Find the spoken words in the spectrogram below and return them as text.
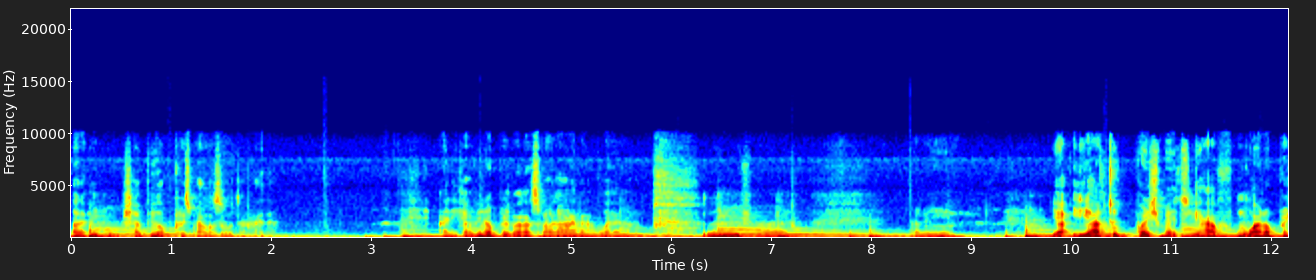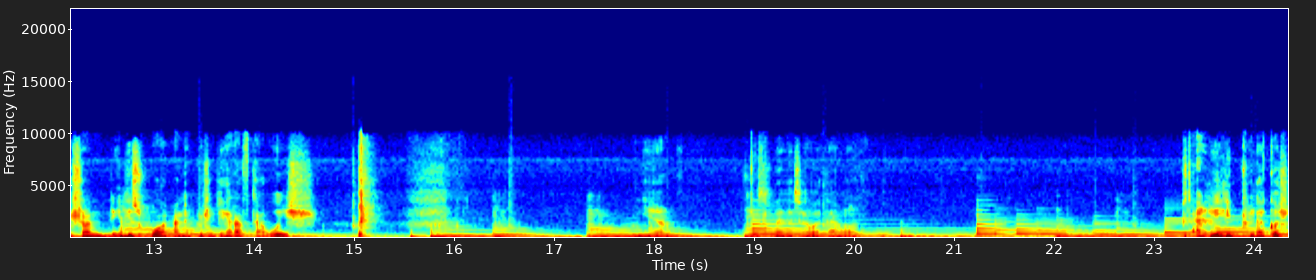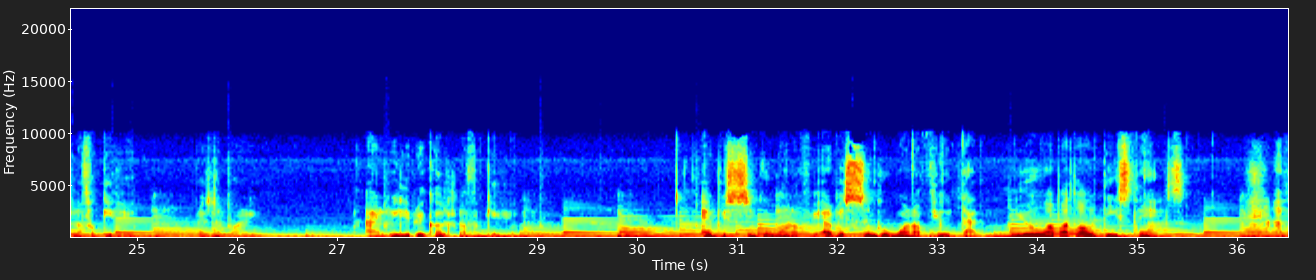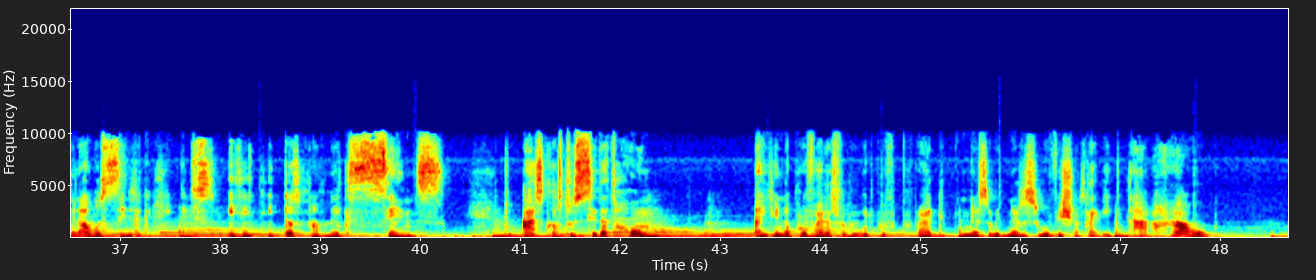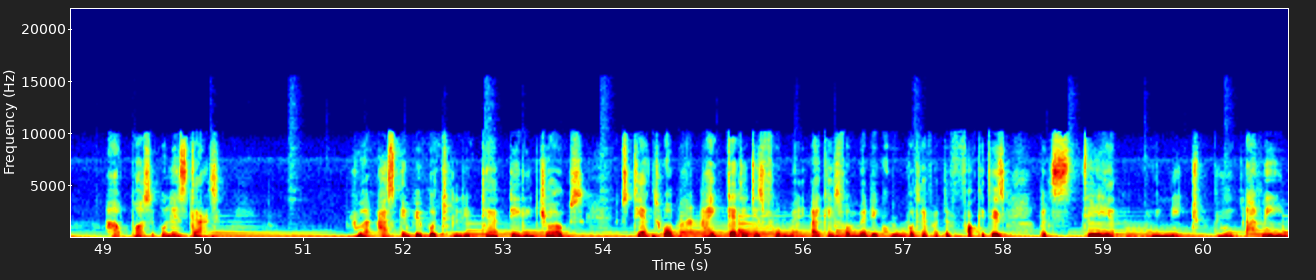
other people shall be oppressed by Allah. And if you have been oppressed by Allah subhanahu wa ta'ala, well, phew, mm. eh? I mean, yeah, you have two punishments. You have one oppression in this world and the oppression the hereafter. Which, yeah, just like I said about that one. But I really pray that God should not forgive you, President Buhari. I really pray God should not forgive you. Every single one of you, every single one of you that knew about all these things I mean, I was saying like it, is, it, it, it does not make sense to ask us to sit at home and you know provide us with provide necessary, with necessary provisions. Like it, how? How possible is that? You are asking people to leave their daily jobs, stay at home. I get it is for I guess for medical whatever the fuck it is, but still you need to. I mean.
